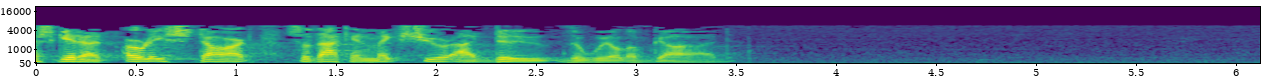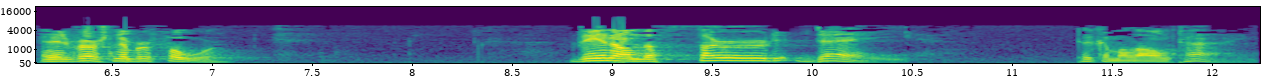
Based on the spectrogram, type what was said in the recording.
Let's get an early start so that I can make sure I do the will of God. And then verse number four. Then on the third day, took him a long time,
